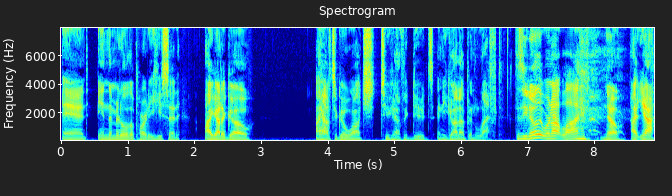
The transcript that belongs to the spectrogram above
and in the middle of the party, he said, "I gotta go. I have to go watch two Catholic dudes," and he got up and left. Does he know that we're not live? No, I, yeah,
